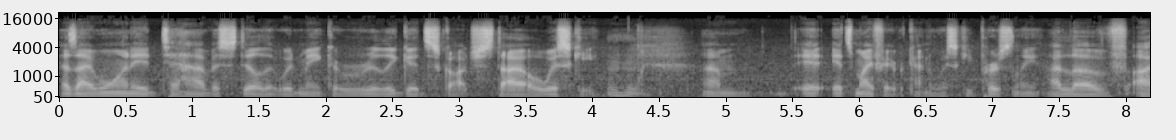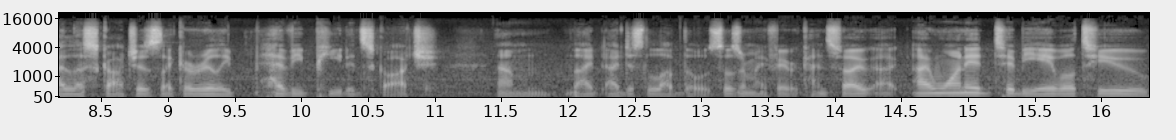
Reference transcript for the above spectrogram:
as I wanted to have a still that would make a really good Scotch style whiskey. Mm-hmm. Um, it, it's my favorite kind of whiskey personally. I love Islay Scotches, like a really heavy peated Scotch. Um, I, I just love those. Those are my favorite kinds. So I, I, I wanted to be able to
